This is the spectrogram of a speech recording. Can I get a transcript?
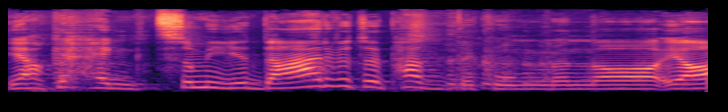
Jeg har ikke hengt så mye der, vet du. Paddekummen og Ja.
